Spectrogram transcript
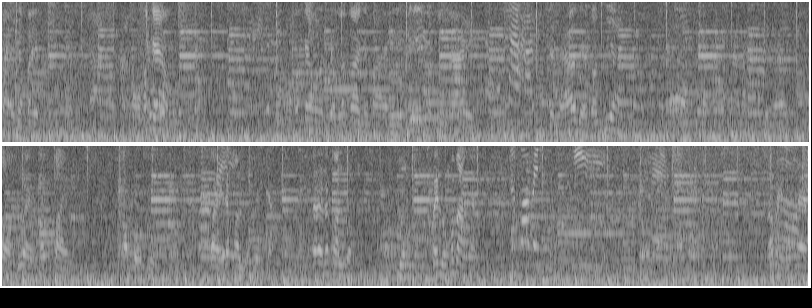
ไปจะไปหอพระแก้วหอพระแก้วมรกตแล้วก็จะไปที่ประตูชัยเสร็จแล้วเดี๋ยวตอนเที่ยงก็จะพักทานอาหารเสร็จแล้วต่อด้วยรถไฟความเร็วสูงไปนครหลวงเวียงจันทร์เออนครหลวงหลวงไปหลวงพระบางกันแล้วก็ไปถึงที่โรงแรมแล้วใช่ไหมคะแล้วไปโรงแรม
